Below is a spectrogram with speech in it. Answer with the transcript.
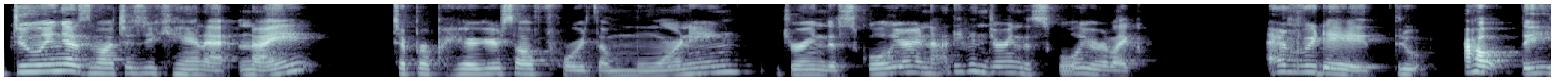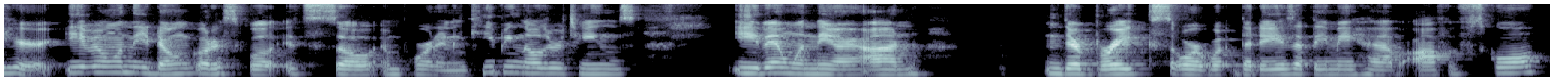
doing as much as you can at night to prepare yourself for the morning during the school year and not even during the school year, like every day throughout the year, even when they don't go to school, it's so important. And keeping those routines, even when they are on their breaks or what the days that they may have off of school.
